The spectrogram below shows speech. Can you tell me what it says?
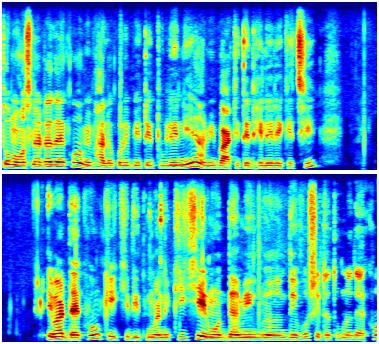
তো মশলাটা দেখো, আমি ভালো করে বেটে তুলে নিয়ে আমি বাটিতে ঢেলে রেখেছি। এবার দেখো কী কী দিতে মানে কী কী এর মধ্যে আমি দেবো সেটা তোমরা দেখো।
